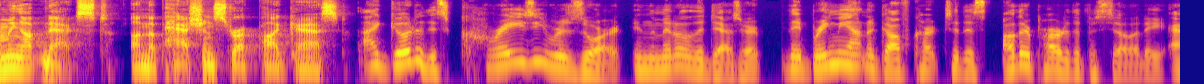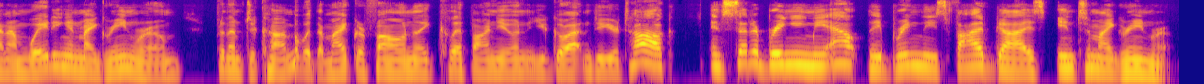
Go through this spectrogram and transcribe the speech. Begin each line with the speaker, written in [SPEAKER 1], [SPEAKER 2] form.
[SPEAKER 1] Coming up next on the Passion Struck podcast.
[SPEAKER 2] I go to this crazy resort in the middle of the desert. They bring me out in a golf cart to this other part of the facility, and I'm waiting in my green room for them to come with the microphone. They clip on you, and you go out and do your talk. Instead of bringing me out, they bring these five guys into my green room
